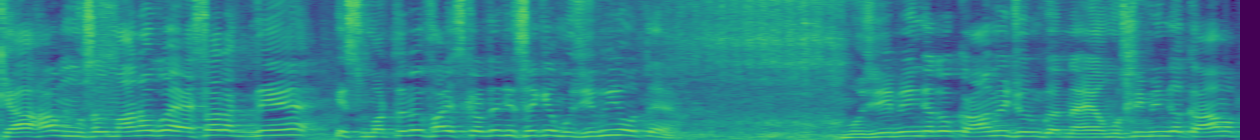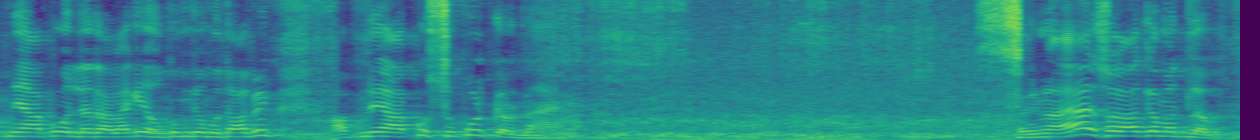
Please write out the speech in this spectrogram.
क्या हम मुसलमानों को ऐसा रख दें, इस मरतबे फाइज कर दें जिससे कि मुजरिमीन होते हैं? मुजरिमीन का तो काम ही जुर्म करना है मुस्लिमीन का काम अपने आप को अल्लाह ताला के हुक्म के मुताबिक अपने आप को सुपुर्द करना है। समझ में आया सलाद का मतलब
